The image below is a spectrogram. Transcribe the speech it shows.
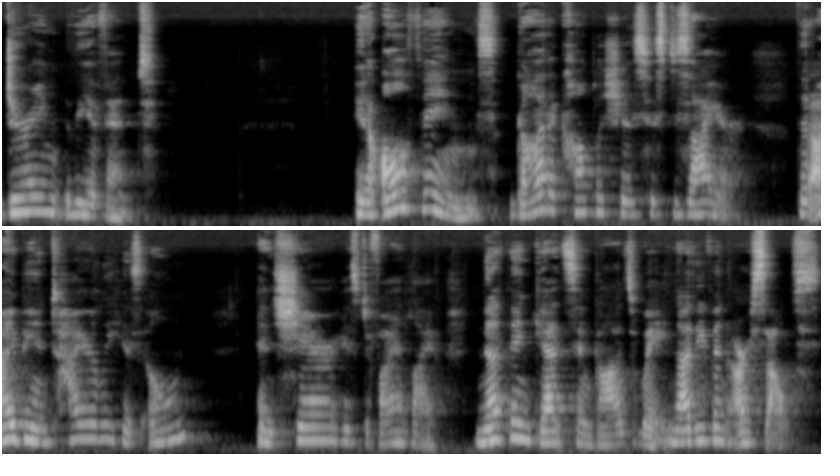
during the event. In all things, God accomplishes his desire that I be entirely his own and share his divine life. Nothing gets in God's way, not even ourselves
